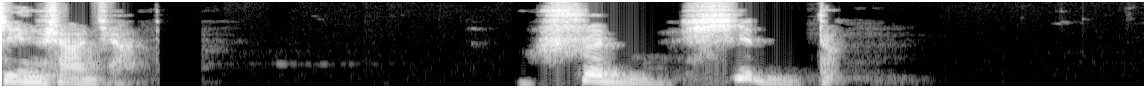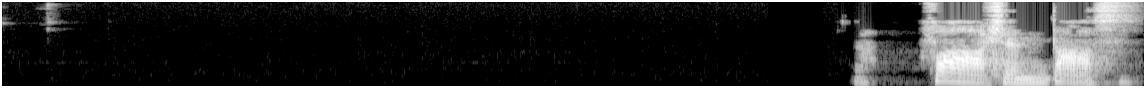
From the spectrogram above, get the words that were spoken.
经上讲的顺性德。啊，发生大事，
